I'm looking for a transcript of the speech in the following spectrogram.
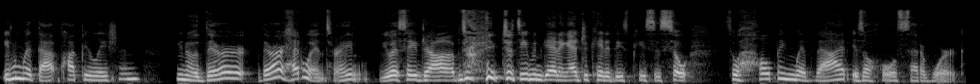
Even with that population, you know, there, there are headwinds, right? USA jobs, right? Just even getting educated, these pieces. So, so helping with that is a whole set of work.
